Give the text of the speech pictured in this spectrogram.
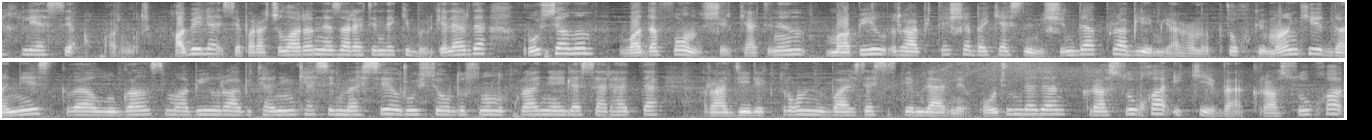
təxliyəsi aparılır. Habelə separatçıların nəzarətindəki bölgələrdə Rusiyanın Vodafone şirkətinin mobil rabitə şəbəkəsinin işində problem yaranıb. Çox güman ki, Donetsk və Lugansk mobil rabitənin kəsilməsi Rusiya ordusunun Ukrayna ilə sərhəddə radioelektron mübarizə sistemlərini, o cümlədən Krasuxa 2 və Krasuxa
